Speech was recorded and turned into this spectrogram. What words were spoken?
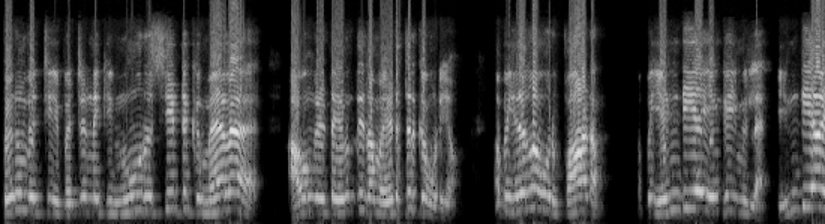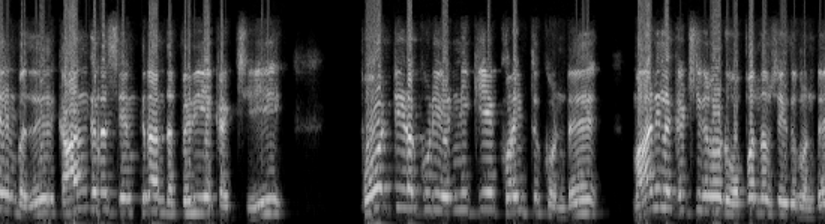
பெரும் வெற்றியை பெற்று இன்னைக்கு நூறு சீட்டுக்கு மேல அவங்கள்ட்ட இருந்து நம்ம எடுத்திருக்க முடியும். அப்ப இதெல்லாம் ஒரு பாடம். அப்ப என்டிஏ எங்கேயும் இல்ல. இந்தியா என்பது காங்கிரஸ் என்கிற அந்த பெரிய கட்சி போட்டியிடக்கூடிய எண்ணிக்கையை குறைத்து கொண்டு மாநில கட்சிகளோடு ஒப்பந்தம் செய்து கொண்டு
